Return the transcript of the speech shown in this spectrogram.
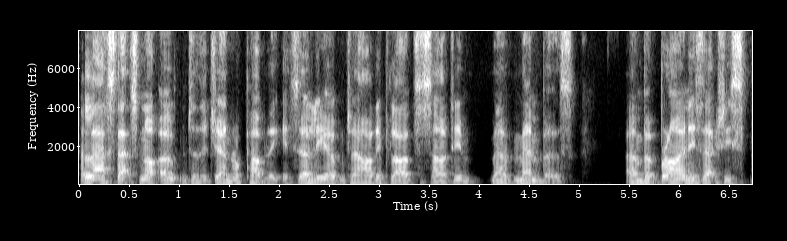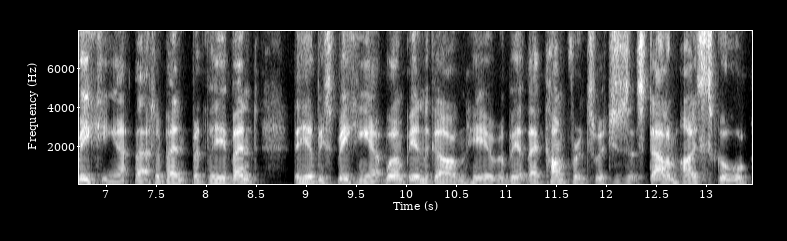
Alas, that's not open to the general public. It's only open to Hardy Plant Society uh, members. Um, but Brian is actually speaking at that event. But the event that he'll be speaking at won't be in the garden here. It will be at their conference, which is at Stalham High School,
